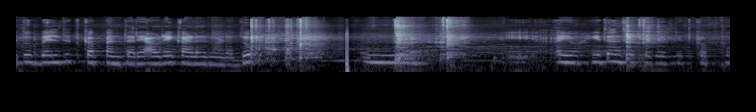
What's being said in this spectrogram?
ಇದು ಬೆಳ್ದಿದ್ದ ಕಪ್ ಅಂತಾರೆ, ಅವರೇ ಕಾಳಲ್ಲಿ ಮಾಡೋದು. ಅಯ್ಯೋ, ಇದು ಅನ್ಸುತ್ತೆ ಬೆಳ್ದಿದ್ದ ಕಪ್ಪು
